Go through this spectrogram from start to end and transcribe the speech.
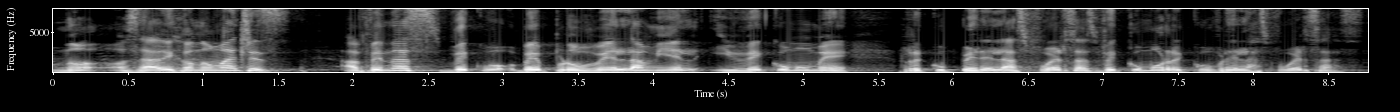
No, o sea, dijo, no manches, apenas ve, ve, probé la miel y ve cómo me recuperé las fuerzas, ve cómo recobré las fuerzas.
